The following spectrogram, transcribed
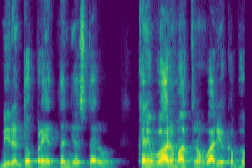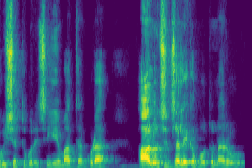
మీరెంతో ప్రయత్నం చేస్తారు కానీ వారు మాత్రం వారి యొక్క భవిష్యత్తు గురించి ఏమాత్రం కూడా ఆలోచించలేకపోతున్నారు.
